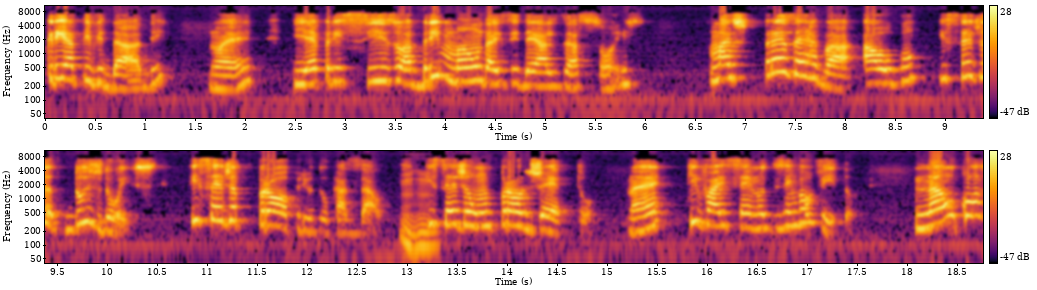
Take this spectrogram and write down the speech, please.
criatividade, não é? E é preciso abrir mão das idealizações, mas preservar algo que seja dos dois, que seja próprio do casal, uhum. que seja um projeto, né? Que vai sendo desenvolvido. Não com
